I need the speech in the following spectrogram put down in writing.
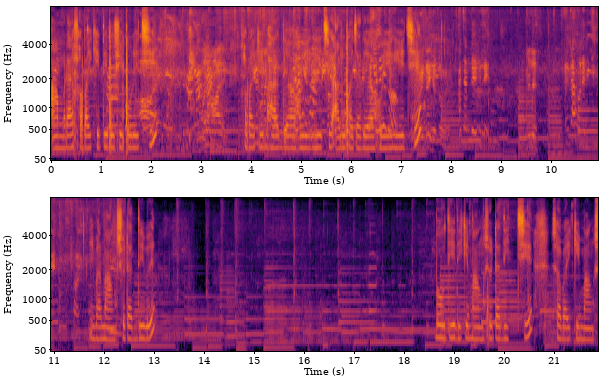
আমরা সবাই খেতে বসে পড়েছি। সবাইকে ভাত দেওয়া হয়ে গিয়েছে, আলু ভাজা দেওয়া হয়ে গিয়েছে। এবার মাংসটা দিবে। বৌদি এদিকে মাংসটা দিচ্ছে। সবাইকে মাংস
